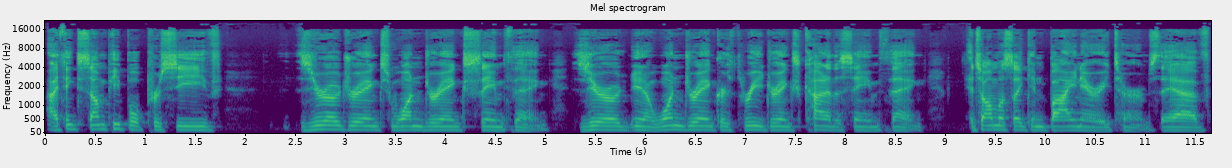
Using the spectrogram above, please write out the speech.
I think some people perceive zero drinks, one drink, same thing. Zero, you know, one drink or three drinks, kind of the same thing. It's almost like in binary terms. They have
